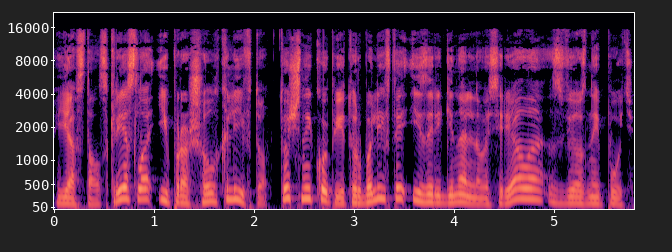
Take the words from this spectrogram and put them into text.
Я встал с кресла и прошел к лифту, точной копии турболифта из оригинального сериала «Звездный путь».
